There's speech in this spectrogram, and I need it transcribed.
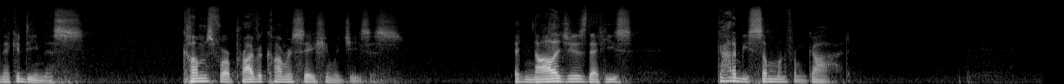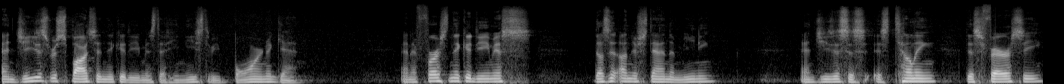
Nicodemus, comes for a private conversation with Jesus, acknowledges that he's got to be someone from God. And Jesus responds to Nicodemus that he needs to be born again. And at first, Nicodemus doesn't understand the meaning. And Jesus is, is telling this Pharisee,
